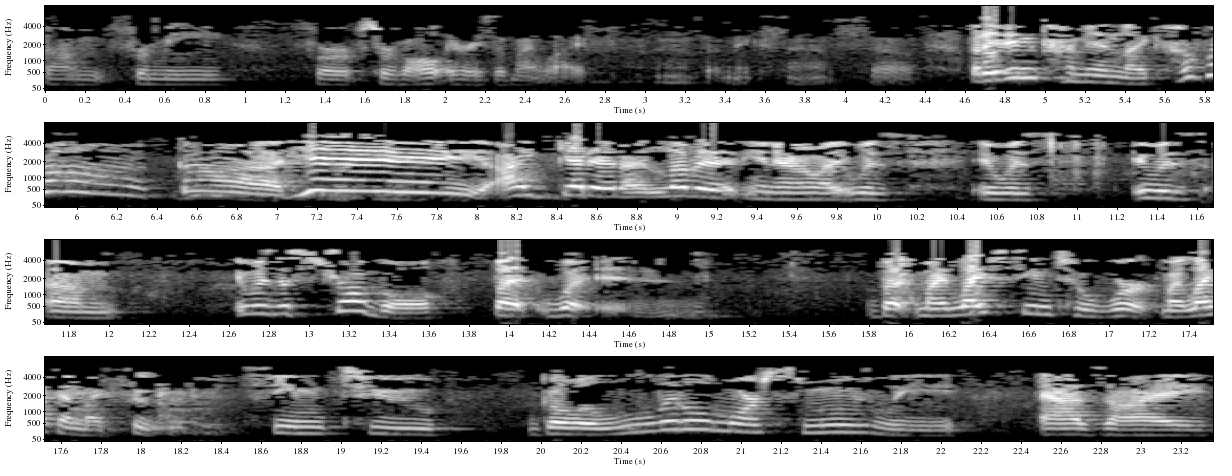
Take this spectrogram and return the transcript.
um, for me for sort of all areas of my life. If that makes sense. So, but I didn't come in like, hurrah, God, yay, I get it, I love it. You know, it was, it was, it was, um, it was a struggle. But what, but my life seemed to work. My life and my food seemed to go a little more smoothly as I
